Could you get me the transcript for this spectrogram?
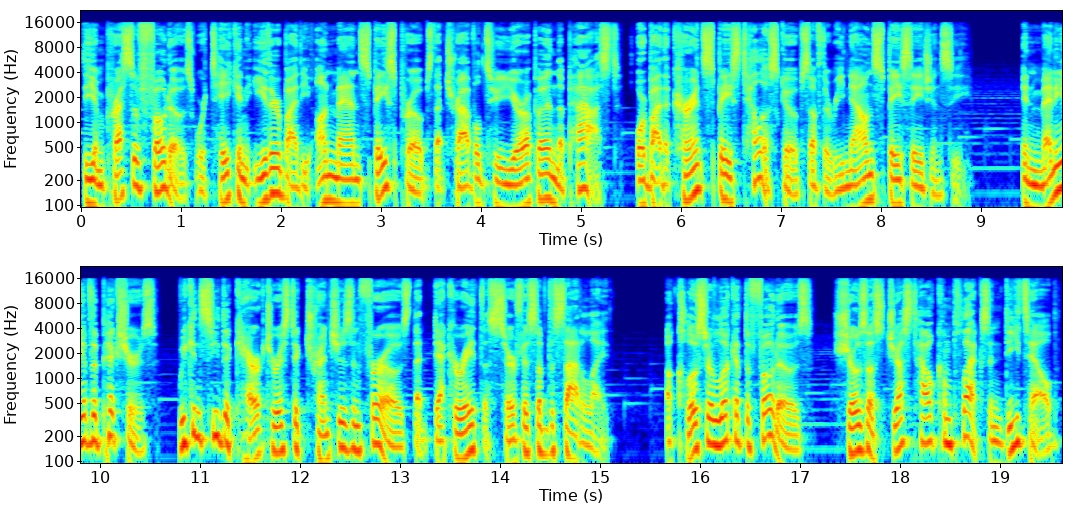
The impressive photos were taken either by the unmanned space probes that traveled to Europa in the past or by the current space telescopes of the renowned space agency. In many of the pictures, we can see the characteristic trenches and furrows that decorate the surface of the satellite. A closer look at the photos shows us just how complex and detailed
